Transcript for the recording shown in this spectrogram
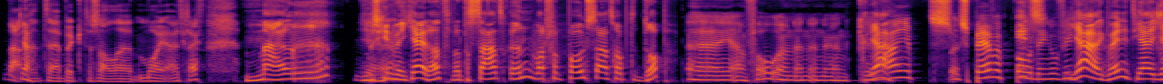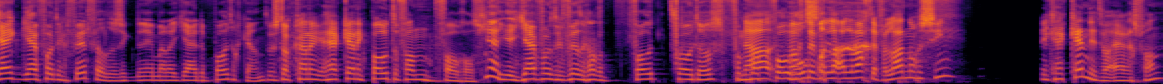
Nou, Ja. dat heb ik dus al eh, mooi uitgelegd. Maar, misschien weet jij dat, want er staat een, wat voor poot staat er op de dop? Eh, ja, een, vo- een, een, een, een kraaien, een sperwepoot, denk ik, of iets. Ja, ik weet niet. Jij, jij, jij fotografeert veel, dus ik neem maar dat jij de poot herkent. Dus dan kan ik, herken ik poten van vogels. Ja, jij fotografeert altijd fo- foto's van nou, vogels? wacht even, la- wacht even, laat nog eens zien. Ik herken dit wel ergens van.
